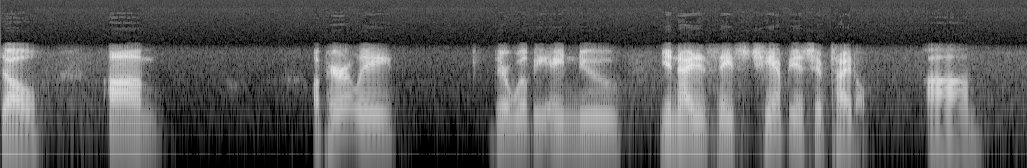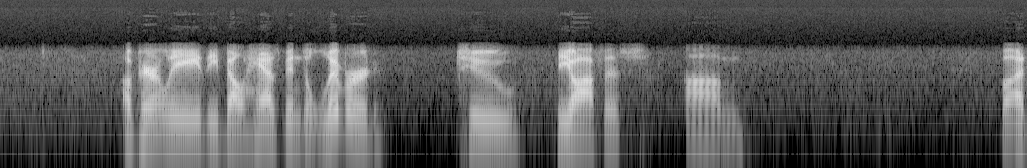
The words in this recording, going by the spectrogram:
so, um, apparently there will be a new United States Championship title. Um, apparently, the belt has been delivered to the office. Um, but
